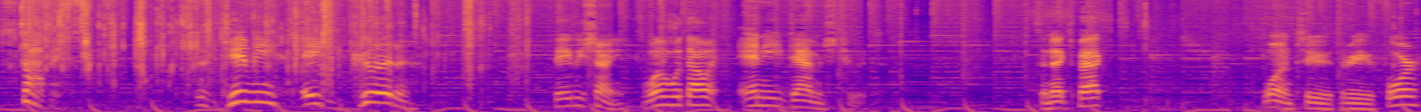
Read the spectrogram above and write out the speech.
stop it. Just give me a good baby shiny, one without any damage to it. So next pack, one, two, three, four.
